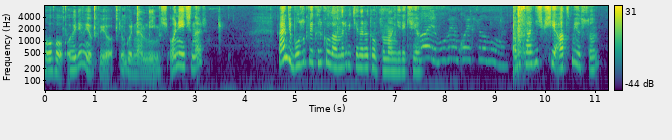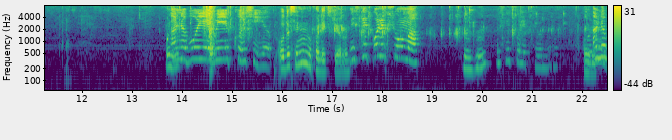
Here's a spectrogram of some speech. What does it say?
Oho öyle mi yapıyor? Çok önemliymiş. O ne Çınar? Bence bozuk ve kırık olanları bir kenara toplaman gerekiyor. Hayır bu benim koleksiyonum. Ama sen hiçbir şey atmıyorsun. O ne? Anne bu yemeği koşayım. O da senin mi koleksiyonun? Misket koleksiyonlar. Hı hı. Misket koleksiyonları. Evet. Anne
